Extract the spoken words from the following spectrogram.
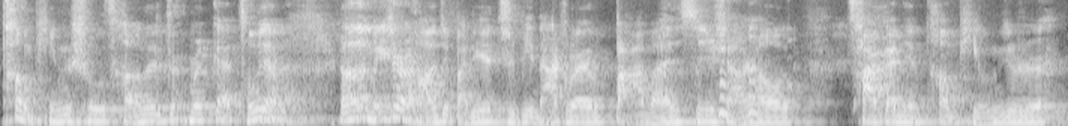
烫平收藏的，专门干。从小，然后他没事好像就把这些纸币拿出来把玩欣赏，然后擦干净烫平，就是。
